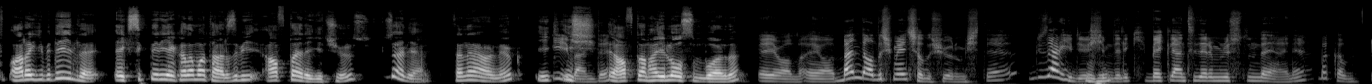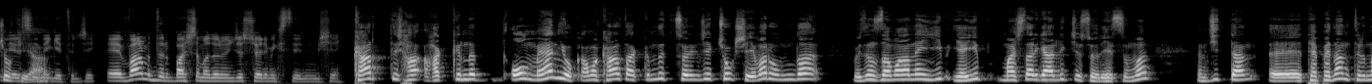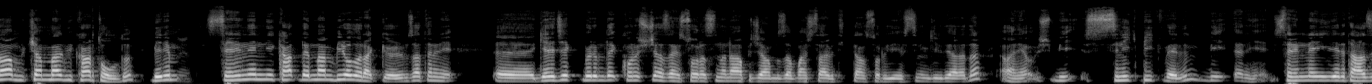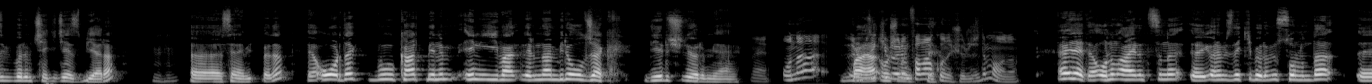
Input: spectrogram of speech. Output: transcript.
ara gibi değil de eksikleri yakalama tarzı bir haftayla geçiyoruz. Güzel yani. Sende ne var ne yok? İlk İyi iş bende. E, haftan hayırlı olsun bu arada. Eyvallah eyvallah. Ben de alışmaya çalışıyorum işte. Güzel gidiyor Hı-hı. şimdilik. Beklentilerimin üstünde yani. Bakalım Çok iyi ne getirecek. E, var mıdır başlamadan önce söylemek istediğin bir şey? Kart ha- hakkında olmayan yok ama kart hakkında söylenecek çok şey var. Onu da o yüzden zamanı yayıp, yayıp maçlar geldikçe söyleyesim var. Hani cidden e, tepeden tırnağa mükemmel bir kart oldu. Benim evet. senin en iyi kartlarından biri olarak görüyorum. Zaten hani ee, gelecek bölümde konuşacağız hani sonrasında ne yapacağımıza maçlar bittikten sonra UFC'nin girdiği arada. Hani bir sneak peek verelim. Bir hani seninle ileri tarzı bir bölüm çekeceğiz bir ara. Hı hı. E, sene bitmeden. E, orada bu kart benim en iyi eventlerimden biri olacak diye düşünüyorum yani. Evet. Ona önümüzdeki bölüm falan gitti. konuşuruz değil mi onu? Evet evet onun ayrıntısını e, önümüzdeki bölümün sonunda e,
